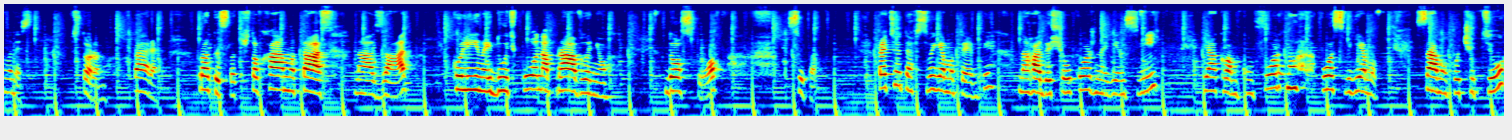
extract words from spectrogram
Вниз. В сторону. Вперед. Протисли. Штовхаємо таз назад. Коліна йдуть по направленню до стоп. Супер. Працюйте в своєму темпі. Нагадую, що у кожної він свій. Як вам комфортно по своєму самопочуттю.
